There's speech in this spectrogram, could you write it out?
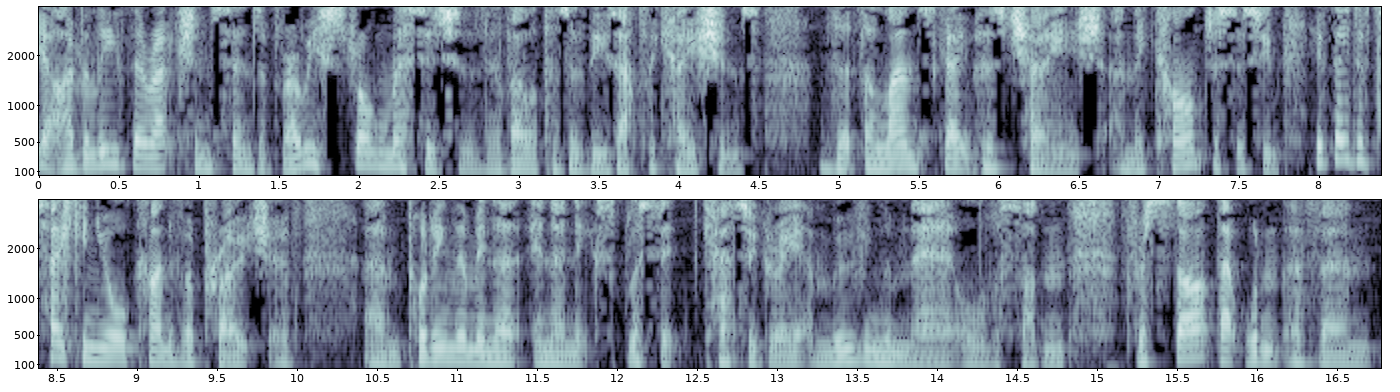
Yeah, I believe their action sends a very strong message to the developers of these applications that the landscape has changed, and they can't just assume. If they'd have taken your kind of approach of um, putting them in a in an explicit category and moving them there all of a sudden, for a start, that wouldn't have um,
